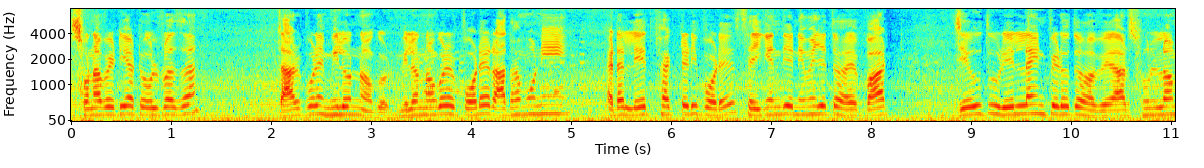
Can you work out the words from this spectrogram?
সোনাপেটিয়া টোল প্লাজা তারপরে মিলননগর। মিলননগরের পরে রাধামণি একটা লেদ ফ্যাক্টরি পড়ে, সেইখান দিয়ে নেমে যেতে হয়। বাট যেহেতু রেল লাইন পেরোতে হবে, আর শুনলাম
